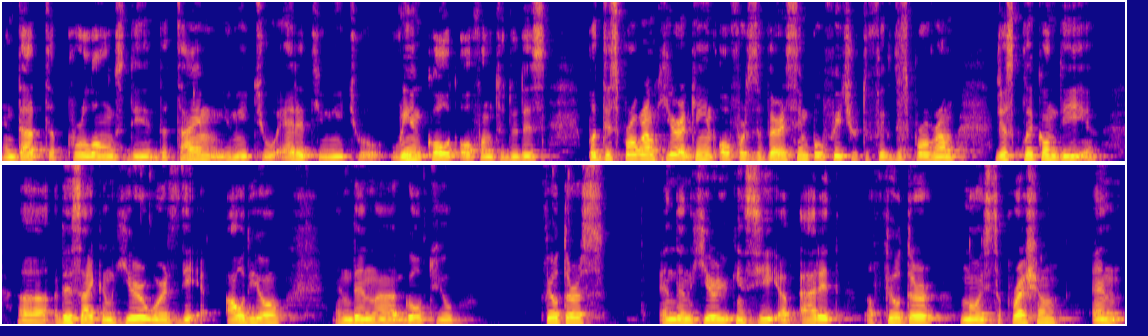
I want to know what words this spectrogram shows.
and that uh, prolongs the, the time. You need to edit you need to re-encode often to do this. But this program here again offers a very simple feature to fix this program. Just click on the this icon here where it's the audio and then uh, go to filters and then here you can see I've added a filter noise suppression and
